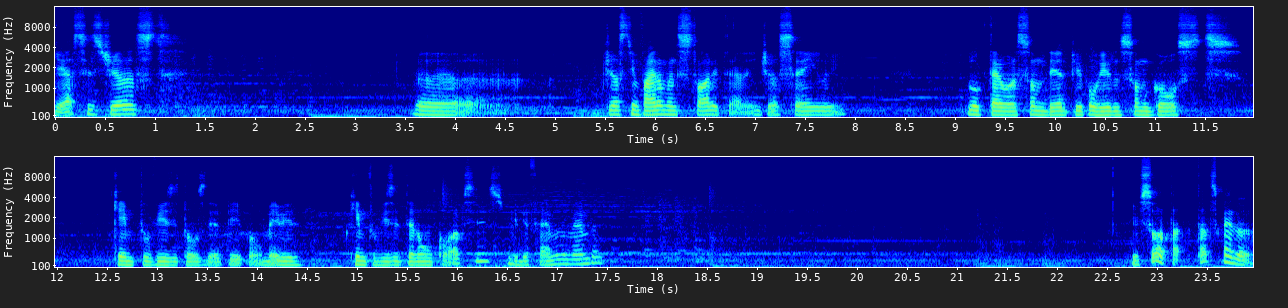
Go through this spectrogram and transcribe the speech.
Guess it's just uh, just environment storytelling, just saying look there were some dead people here and some ghosts came to visit those dead people. Maybe came to visit their own corpses, maybe a family member. If so, that, that's kind of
